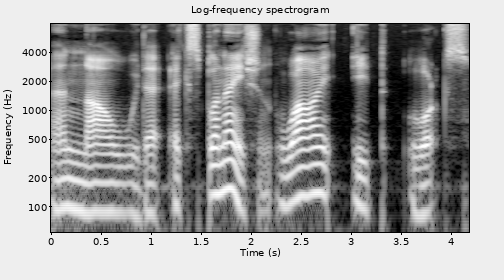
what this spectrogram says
And now with the explanation why it works.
